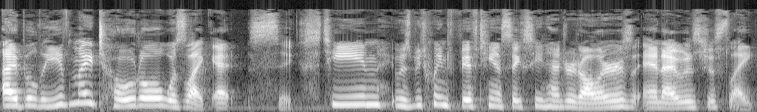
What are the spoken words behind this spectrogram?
I believe my total was like at 16. It was between 15 and 1600 dollars and I was just like,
